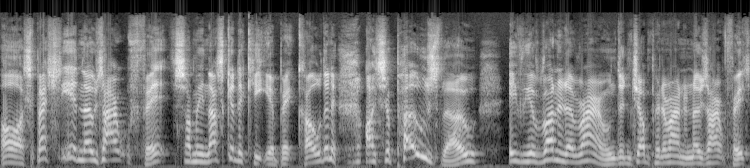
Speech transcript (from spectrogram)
"Oh, especially in those outfits. I mean, that's going to keep you a bit cold, isn't it?" I suppose, though, if you're running around and jumping around in those outfits,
